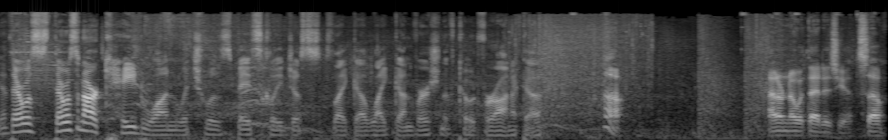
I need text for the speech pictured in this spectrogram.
Yeah, there was there was an arcade one which was basically just like a light gun version of Code Veronica. Huh. I don't know what that is yet, so.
